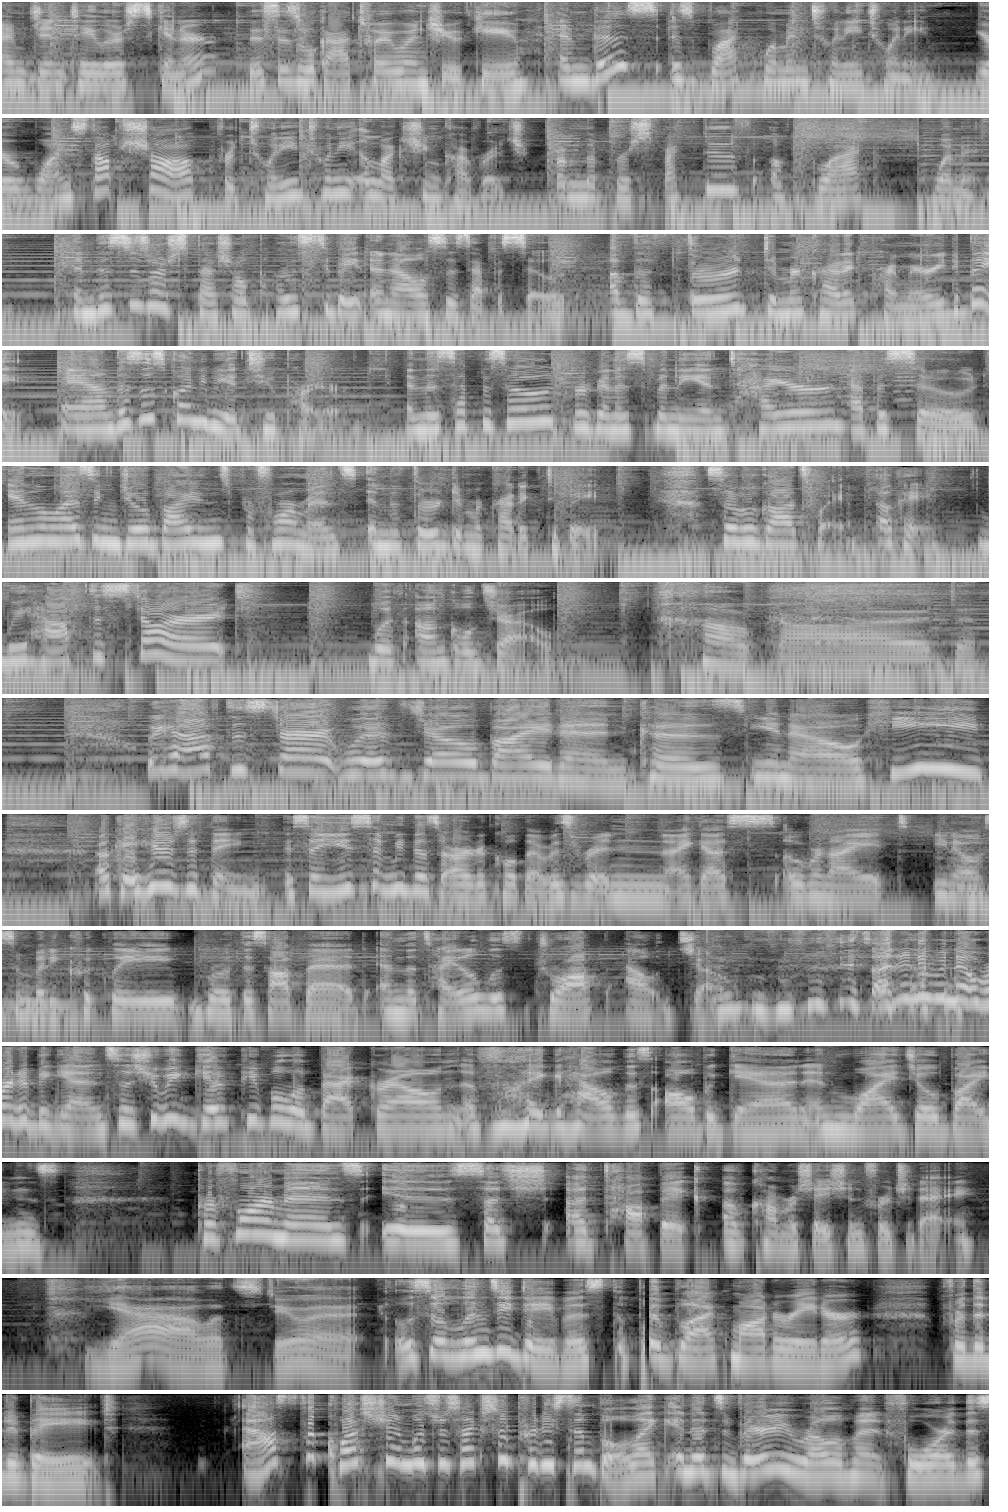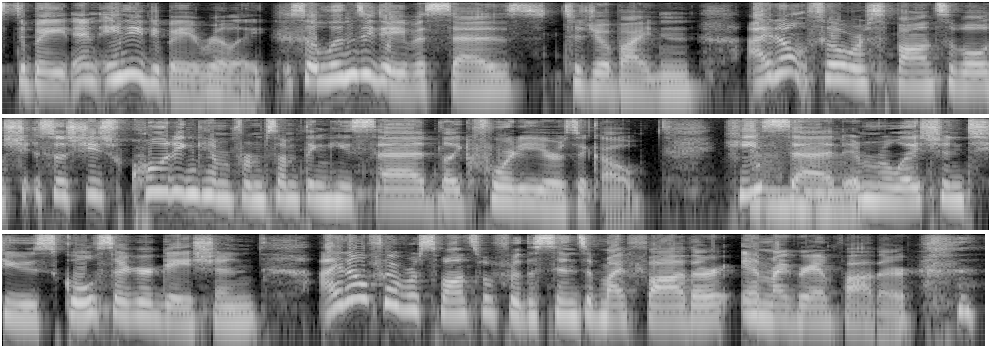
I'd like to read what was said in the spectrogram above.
I'm Jen Taylor Skinner. This is Wagatwe Wanjuki. And this is Black Women 2020, your one stop shop for 2020 election coverage from the perspective of Black women. And this is our special post debate analysis episode of the third Democratic primary debate. And this is going to be a two parter. In this episode, we're going to spend the entire episode analyzing Joe Biden's performance in the third Democratic debate. So, God's way. Okay, we have to start with Uncle Joe. Oh, God. We have to start with Joe Biden because, you know, he. Okay, here's the thing. So you sent me this article that was written, I guess, overnight. You know, mm-hmm. somebody quickly wrote this op-ed, and the title is "Drop Out Joe." so I didn't even know where to begin. So should we give people a background of like how this all began and why Joe Biden's performance is such a topic of conversation for today? Yeah, let's do it. So Linsey Davis, the black moderator for the debate, asked the question, which was actually pretty simple. Like, and it's very relevant for this debate and any debate, really. So Linsey Davis says to Joe Biden, I don't feel responsible. She, so she's quoting him from something he said like 40 years ago. He mm-hmm. said, in relation to school segregation, I don't feel responsible for the sins of my father and my grandfather.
